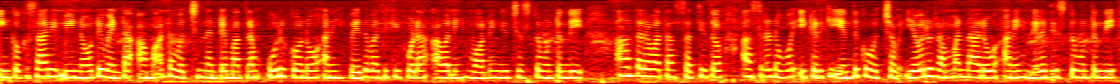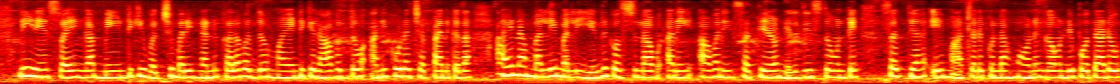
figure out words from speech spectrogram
ఇంకొకసారి మీ నోటి వెంట ఆ మాట వచ్చిందంటే మాత్రం ఊరుకోను అని వేదవతికి కూడా అవని వార్నింగ్ ఇచ్చేస్తూ ఉంటుంది. ఆ తర్వాత సత్యతో అసలు నువ్వు ఇక్కడికి ఎందుకు వచ్చావు? ఎవరు రమ్మన్నారు? అని నిలదీస్తూ ఉంటుంది. నేనే స్వయంగా మీ ఇంటికి వచ్చి మరి నన్ను కలవద్దు మా ఇంటికి రావద్దు అని కూడా చెప్పాను కదా. ఆయన మళ్ళీ మళ్ళీ ఎందుకు వస్తున్నావు? అని అవని సత్యను నిలదీస్తూ ఉంటే సత్య ఏం మాట్లాడకుండా మౌనంగా ఉండిపోతాడు.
